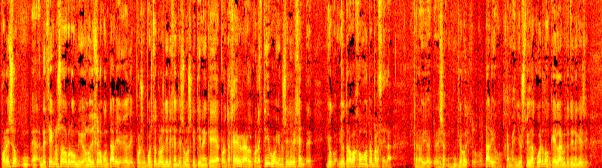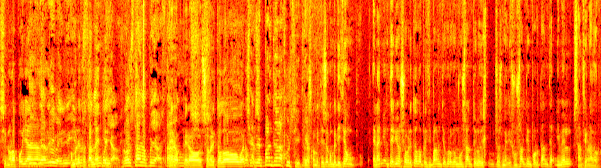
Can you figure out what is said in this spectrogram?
por eso eh, decía que no está de acuerdo conmigo, yo no dije lo contrario. Yo, por supuesto que los dirigentes son los que tienen que proteger al colectivo, yo no soy dirigente, yo, yo trabajo en otra parcela. Pero yo, eso- yo no dije lo contrario, Gemma. Yo estoy de acuerdo en que el árbitro tiene que, si- no lo apoya, Desde arriba, y- y hombre, no totalmente. Están apoyados, no están apoyados. Pero, pero sobre todo, bueno, se pues, reparte la justicia. los comités de competición, el año anterior, sobre todo, principalmente, yo creo que fue un salto, y lo dije en muchos medios, un salto importante a nivel sancionador.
